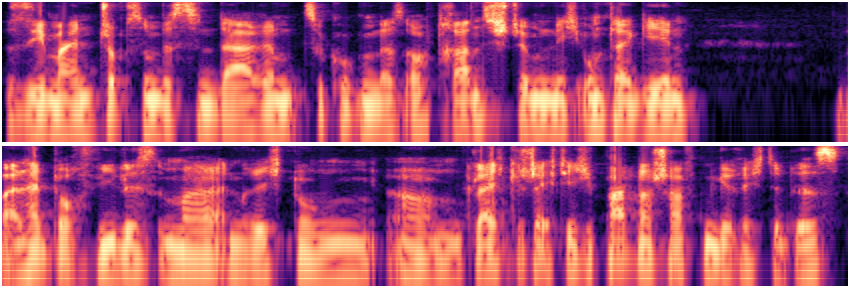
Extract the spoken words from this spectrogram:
sehe meinen Job so ein bisschen darin, zu gucken, dass auch Transstimmen nicht untergehen, weil halt doch vieles immer in Richtung ähm, gleichgeschlechtliche Partnerschaften gerichtet ist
